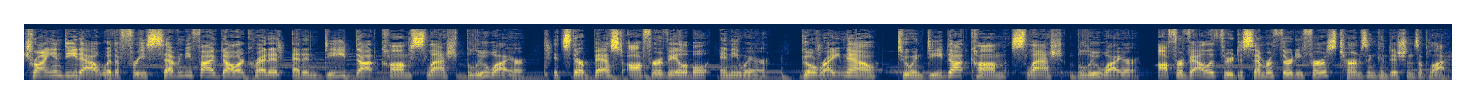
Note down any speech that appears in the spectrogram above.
Try Indeed out with a free $75 credit at Indeed.com slash BlueWire. It's their best offer available anywhere. Go right now to Indeed.com slash BlueWire. Offer valid through December 31st. Terms and conditions apply.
